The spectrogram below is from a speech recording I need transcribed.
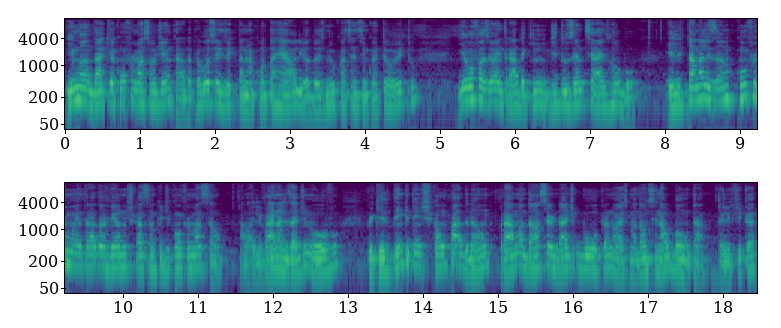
e mandar aqui a confirmação de entrada. Para vocês verem que tá na minha conta real ali, ó, 2.458. E eu vou fazer uma entrada aqui de 200 reais no robô. Ele tá analisando, confirmou a entrada, vai vir a notificação aqui de confirmação. Olha lá, ele vai analisar de novo, porque ele tem que identificar um padrão para mandar uma seriedade boa para nós, mandar um sinal bom, tá? Então ele fica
